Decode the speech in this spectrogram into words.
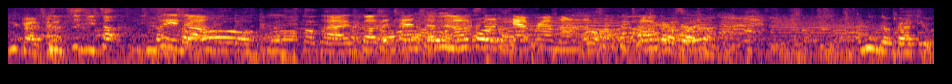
你敢酒，你，自己照，自己照。哦，高高。Got attention. On camera, man. I'm on photographer. 啊，都敢酒？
